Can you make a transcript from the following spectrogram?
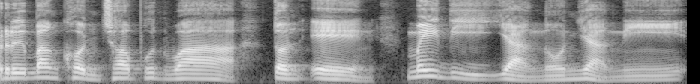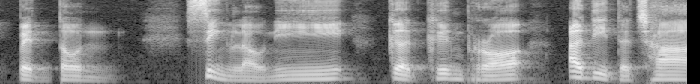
หรือบางคนชอบพูดว่า ตนเองไม่ดีอย่างโน้นอย่างนี้เป็นต้น สิ่งเหล่านี้เกิดขึ้นเพราะอดีตชา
